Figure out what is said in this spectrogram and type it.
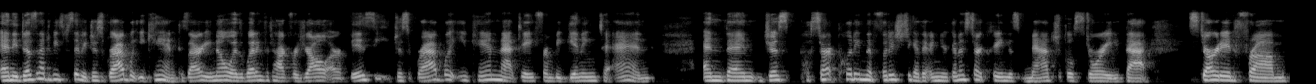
and it doesn't have to be specific just grab what you can because i already know as wedding photographers y'all are busy. Just grab what you can that day from beginning to end and then just start putting the footage together and you're going to start creating this magical story that started from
